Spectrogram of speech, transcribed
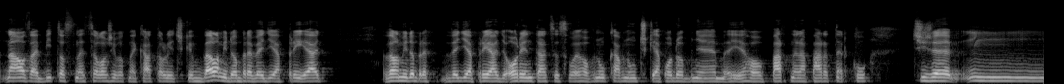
naozaj bytostné celoživotné katoličky, veľmi dobre vedia prijať veľmi dobre vedia prijať orientáciu svojho vnúka, vnúčky a podobne, jeho partnera, partnerku Čiže mm,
